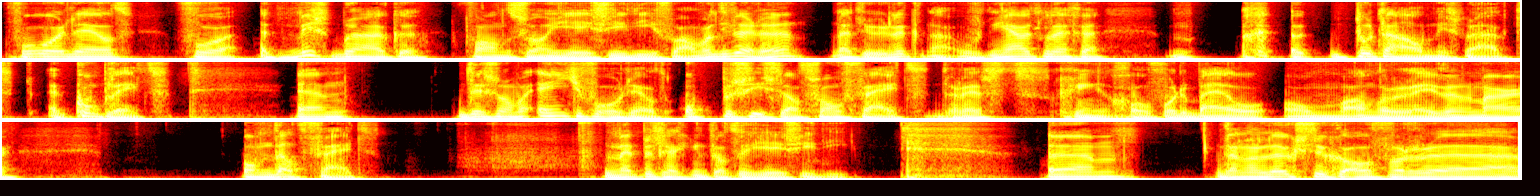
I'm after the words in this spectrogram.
veroordeeld voor het misbruiken van zo'n Jezidi-vrouw. Want die werden natuurlijk, nou hoef ik niet uit te leggen, eh, totaal misbruikt. Eh, compleet. En er is nog maar eentje veroordeeld op precies dat zo'n feit. De rest ging gewoon voor de bijl om andere redenen, maar om dat feit. Met betrekking tot de Jezidi. Um, dan een leuk stuk over uh,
